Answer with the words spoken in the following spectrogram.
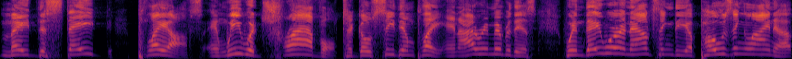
made the state playoffs and we would travel to go see them play. And I remember this when they were announcing the opposing lineup,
